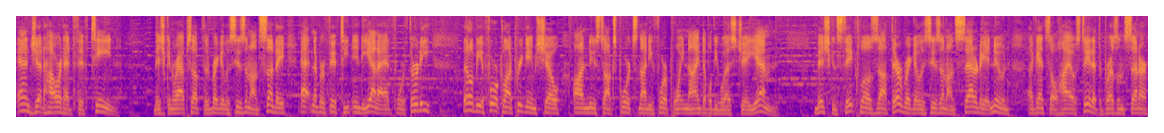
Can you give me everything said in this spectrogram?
and Jett Howard had 15. Michigan wraps up the regular season on Sunday at number 15 Indiana at 4:30. That'll be a 4 o'clock pregame show on Newstalk Sports 94.9 WSJM. Michigan State closes out their regular season on Saturday at noon against Ohio State at the Breslin Center.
